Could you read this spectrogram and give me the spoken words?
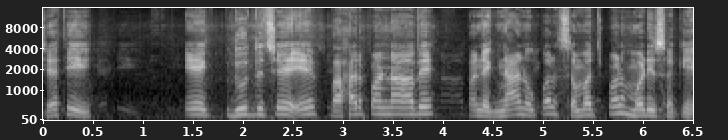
જેથી એ દૂધ છે એ બહાર પણ ના આવે અને જ્ઞાન ઉપર સમજ પણ મળી શકે.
